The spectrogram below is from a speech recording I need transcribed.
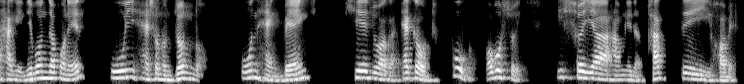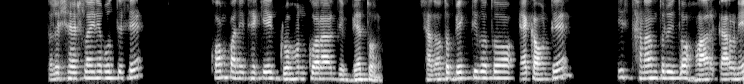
হাগে জীবনযাপনের উই হ্যাসনের জন্য। উন হ্যাং? ব্যাংক খেয়ে জোয়াগা? অ্যাকাউন্ট, কুক, অবশ্যই। ঈশ্বইয়া হামনিদা, থাকতেই হবে। তাহলে শেষ লাইনে বলতেছে, কোম্পানি থেকে গ্রহণ করার যে বেতন, সাধারণত ব্যক্তিগত অ্যাকাউন্টে স্থানান্তরিত হওয়ার কারণে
